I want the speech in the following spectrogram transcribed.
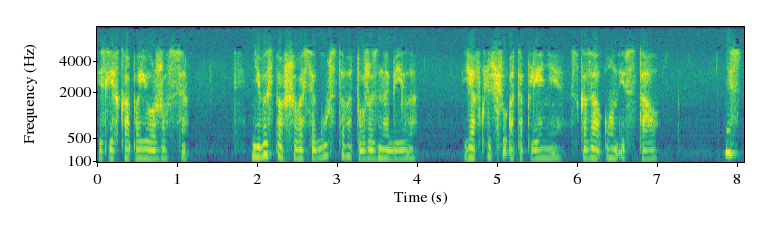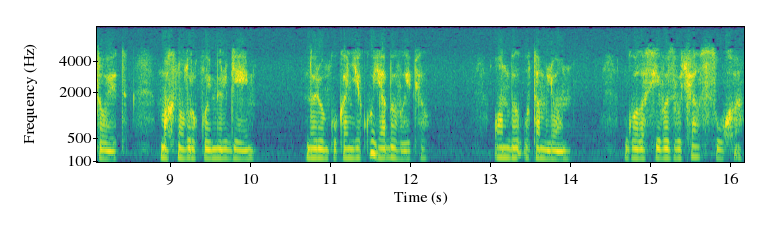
и слегка поежился. Невыспавшегося Густава тоже знобило. «Я включу отопление», — сказал он и встал. «Не стоит», — махнул рукой Мюльгейм. «Но рюмку коньяку я бы выпил». Он был утомлен. Голос его звучал сухо.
